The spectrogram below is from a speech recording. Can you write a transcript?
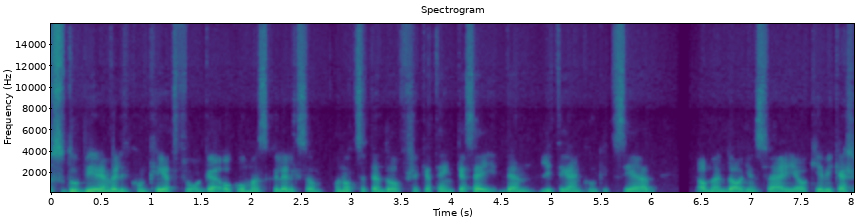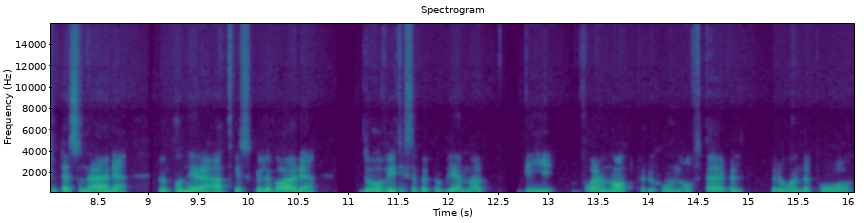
så då blir det en väldigt konkret fråga och om man skulle liksom på något sätt ändå försöka tänka sig den lite grann konkretiserad, ja men dagens Sverige, okej vi kanske inte är så nära det, men ponera att vi skulle vara det, då har vi till exempel problem med att vi, vår matproduktion ofta är väldigt beroende på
